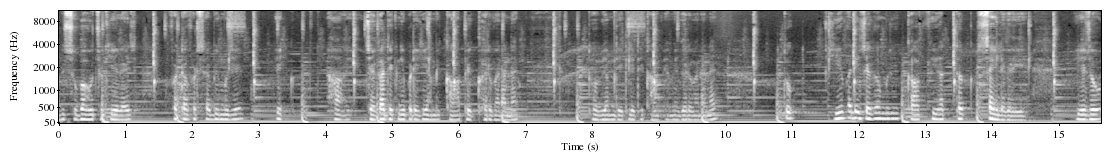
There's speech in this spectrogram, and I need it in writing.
अभी सुबह हो चुकी है गाइज़ फटाफट से अभी मुझे एक हाँ जगह देखनी पड़ेगी। हमें कहाँ पे घर बनाना है। तो अभी हम देख लेते कहाँ पे हमें घर बनाना है। तो ये वाली जगह मुझे काफ़ी हद तक सही लग रही है। ये जो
